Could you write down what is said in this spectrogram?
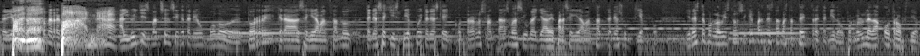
Pero yo Pana, eso me recuerda pana. al Luigi's Mansion sí que tenía un modo de torre que era seguir avanzando. Tenías X tiempo y tenías que encontrar los fantasmas y una llave para seguir avanzando. Tenías un tiempo. Y en este, por lo visto, sí que parece estar bastante entretenido. Por lo menos le da otra opción.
